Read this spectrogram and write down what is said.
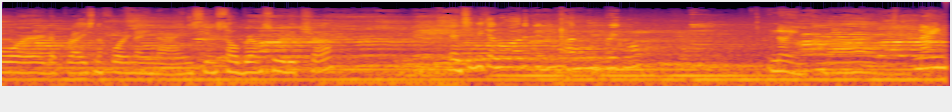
for the price na 499 since sobrang sulit siya. And si Mika, anong ulit review mo? Anong grade mo? Nine. Nice. Nine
